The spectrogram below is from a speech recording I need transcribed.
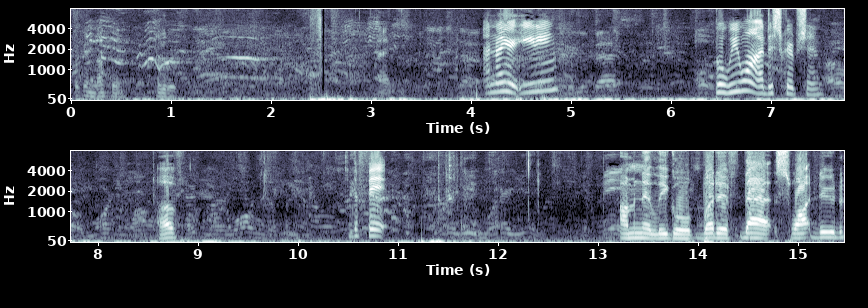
Fucking nothing. Look at I know you're eating, but we want a description. Of The fit. I'm an illegal, but if that SWAT dude,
